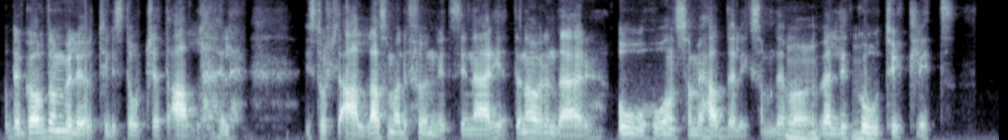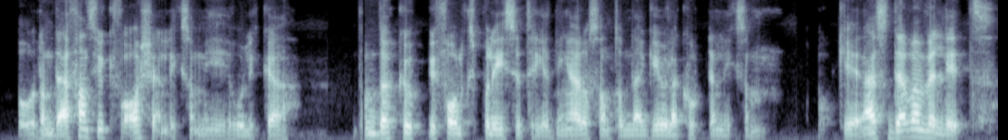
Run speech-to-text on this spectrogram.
Och det gav de väl ut till i stort sett alla, eller i stort sett alla som hade funnits i närheten av den där OH som vi hade liksom. Det var Mm, väldigt mm. godtyckligt. Och de där fanns ju kvar sen liksom i olika de dök upp i folks polisutredningar och sånt, de där gula korten liksom. Och alltså det var en väldigt,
